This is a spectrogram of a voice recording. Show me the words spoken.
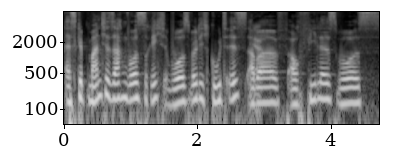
Es gibt manche Sachen, wo es, richtig, wo es wirklich gut ist, aber f- auch vieles, wo es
